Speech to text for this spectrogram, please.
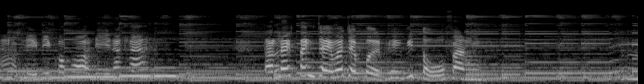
อ่าเพลงนี้ก็เพราะดีนะคะ ตอนแรกตั้งใจว่าจะเปิดเพลงพี่โตฟังอื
